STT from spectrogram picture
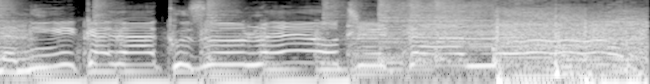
何かが崩れ落ちたの。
